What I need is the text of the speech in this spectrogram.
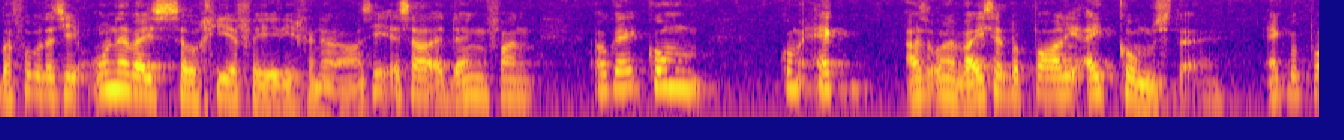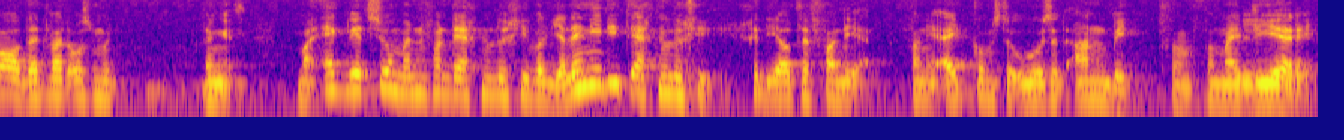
byvoorbeeld as jy onderwys sou gee vir hierdie generasie, is daar 'n ding van okay, kom kom ek as onderwyser bepaal die uitkomste. Ek bepaal dit wat ons moet ding is. Maar ek weet so min van tegnologie. Wil julle nie die tegnologie gedeelte van die van die uitkomste hoe ons dit aanbied van van my leer nie?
